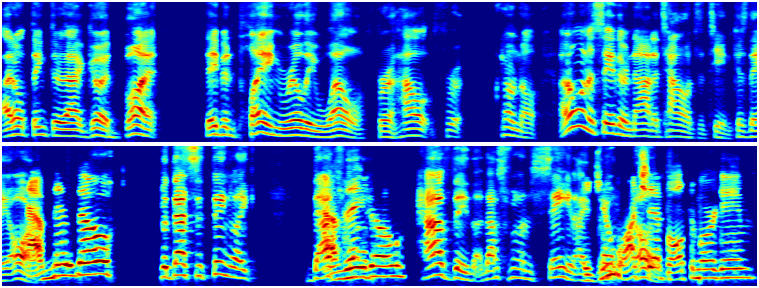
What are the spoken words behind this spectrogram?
I don't think they're that good, but they've been playing really well for how for I don't know. I don't want to say they're not a talented team because they are. Have they, though? But that's the thing, like that's Have they, though? have they? That's what I'm saying. I Did you watch know. that Baltimore game?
